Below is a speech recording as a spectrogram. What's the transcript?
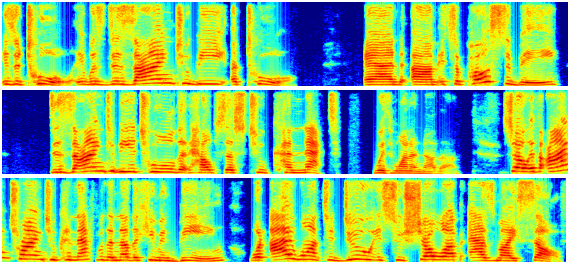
is a tool. It was designed to be a tool. And um, it's supposed to be designed to be a tool that helps us to connect with one another. So if I'm trying to connect with another human being, what I want to do is to show up as myself.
